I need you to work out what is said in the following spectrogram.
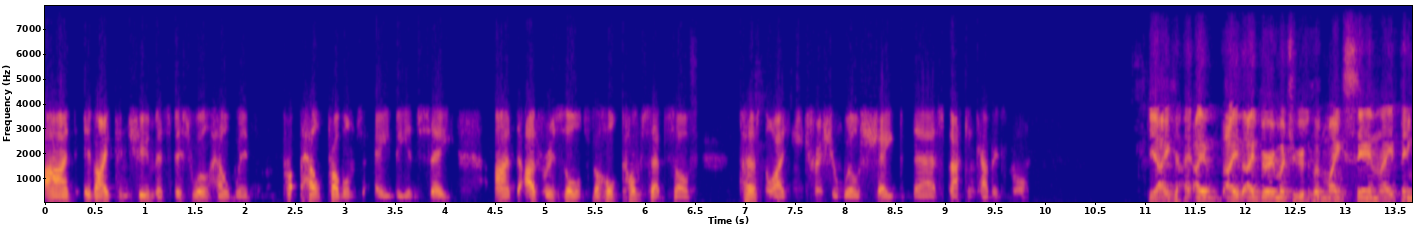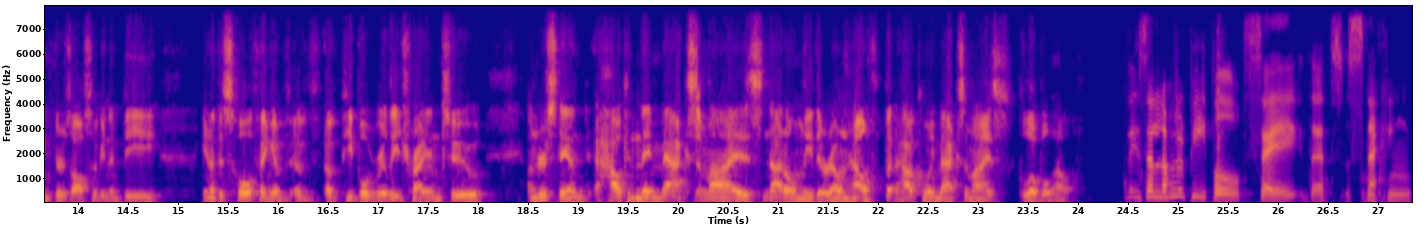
And if I consume this, this will help with health problems A, B, and C. And as a result, the whole concepts of personalized nutrition will shape their snacking habits more. Yeah, I, I, I very much agree with what Mike's saying. And I think there's also going to be, you know, this whole thing of, of, of people really trying to understand how can they maximize not only their own health, but how can we maximize global health. There's a lot of people say that snacking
